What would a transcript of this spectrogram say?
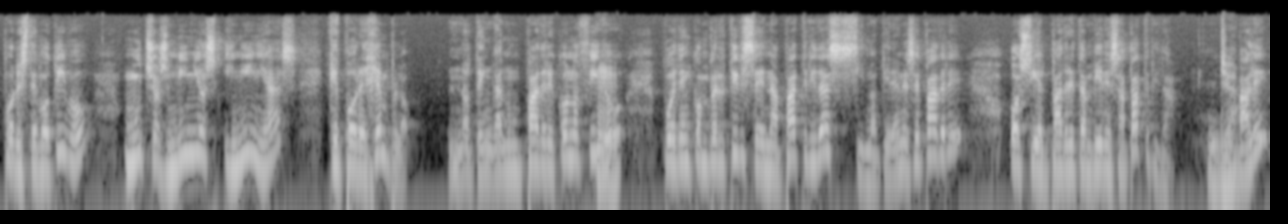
Por este motivo, muchos niños y niñas que, por ejemplo, no tengan un padre conocido, pueden convertirse en apátridas si no tienen ese padre, o si el padre también es apátrida. Ya. ¿Vale?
